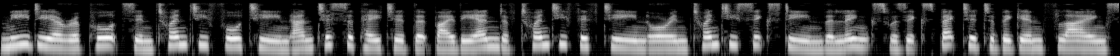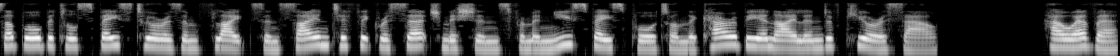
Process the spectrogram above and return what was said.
Media reports in 2014 anticipated that by the end of 2015 or in 2016 the Lynx was expected to begin flying suborbital space tourism flights and scientific research missions from a new spaceport on the Caribbean island of Curaçao. However,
